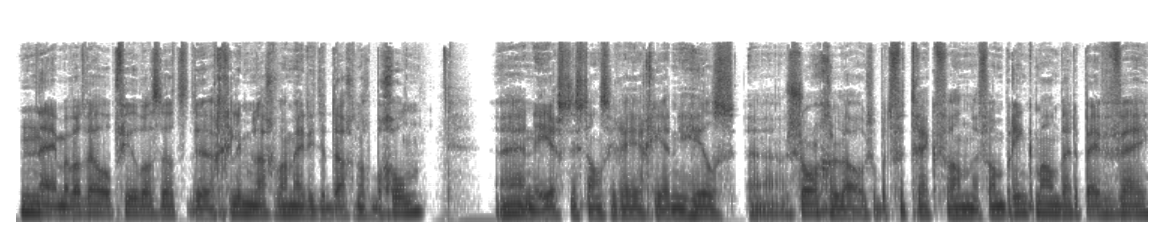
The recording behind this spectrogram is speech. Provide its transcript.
Nee, maar wat wel opviel was dat de glimlach waarmee hij de dag nog begon... in de eerste instantie reageerde hij heel zorgeloos op het vertrek van, van Brinkman bij de PVV...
